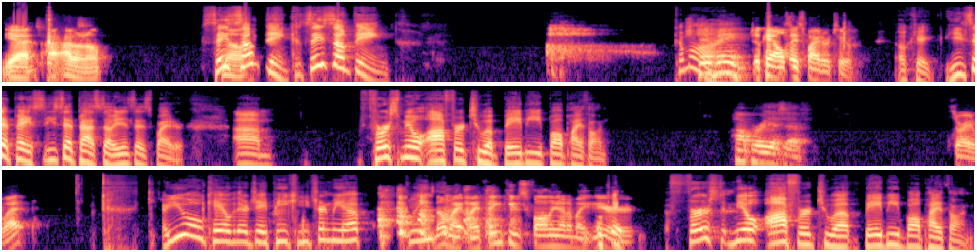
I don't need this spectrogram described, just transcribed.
Yeah, I, I don't know. Say No. something. Say something. Come on. Champagne. Okay, I'll say spider too. Okay. He said paste. He said pastel. He didn't say spider. Um, first meal offered to a baby ball python. Hopper ASF. Sorry, what? Are you okay over there, JP? Can you turn me up, please? No, my, my thing keeps falling out of my ear. First meal offered to a baby ball python.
